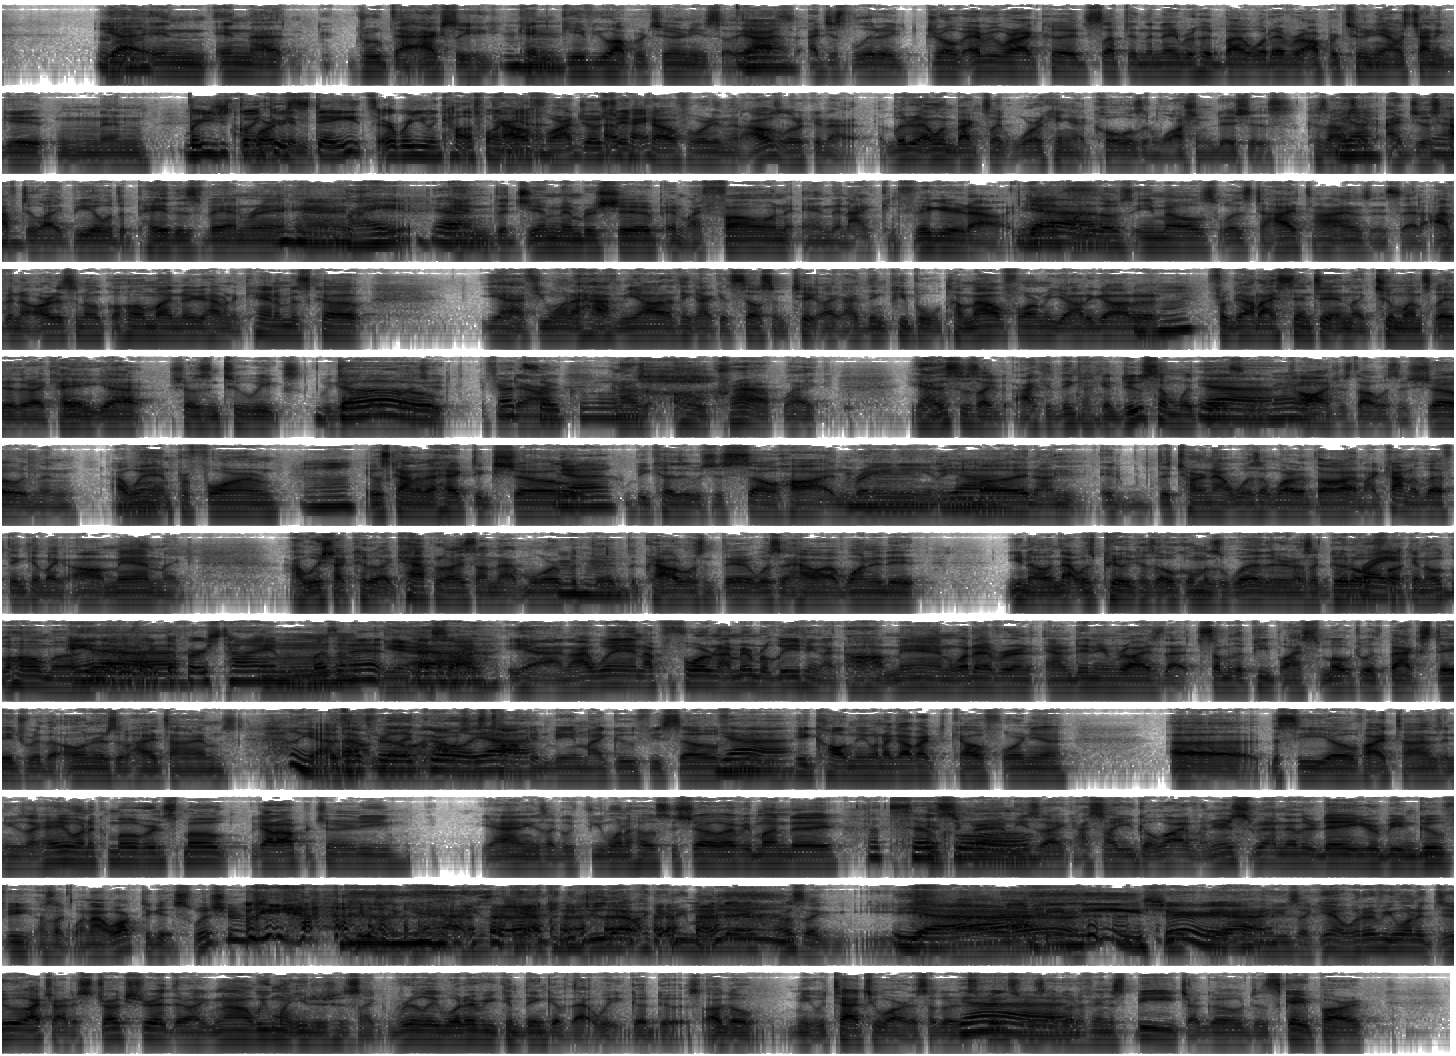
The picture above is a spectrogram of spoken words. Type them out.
yeah, in in that group that actually can give you opportunities. So yeah, Mm-hmm. Yeah. I, I just literally drove everywhere I could, slept in the neighborhood by whatever opportunity I was trying to get, and then Were you just going through states or were you in California? California. I drove straight Okay. to California, and then I was looking at literally. I went back to like working at Kohl's and washing dishes because I was Yeah. like, I just have to like be able to pay this van rent mm-hmm. and Right. Yeah. and the gym membership and my phone, and then I can figure it out. And Yes. one of those emails was to High Times and said, "I've been an artist in Oklahoma. I know you're having a cannabis cup." Yeah, if you want to have me out, I think I could sell some tickets. Like, I think people will come out for me. Yada yada. Mm-hmm. Forgot I sent it, and like two months later, they're like, "Hey, yeah, shows in two weeks. We got a little budget if you're That's down." so cool. And I was like, "Oh crap!" Like, yeah, this is like I could think I can do something with this. Yeah. And Right. all I just thought it was a show, and then I mm-hmm. went and performed. Mm-hmm. It was kind of a hectic show Yeah. because it was just so hot and rainy mm-hmm. and Yeah. mud, and it, the turnout wasn't what I thought. And I kind of left thinking like, "Oh man, like I wish I could have like capitalized on that more." But the the crowd wasn't there. It wasn't how I wanted it. You know, and that was purely because Oklahoma's weather, and I was like, good old Right. fucking Oklahoma. And it was like the first time, wasn't it? Mm-hmm. Yeah, so I- I, yeah, and I went, I performed. I remember leaving like, oh man, whatever, and, and I didn't even realize that some of the people I smoked with backstage were the owners of High Times. Hell yeah. without That's really knowing. I was cool, just yeah. talking, being my goofy self. Yeah. then he called me when I got back to California. Uh, the CEO of High Times, and he was like, "Hey, want to come over and smoke? We got an opportunity." Yeah, and he's like, "If you want to host a show every Monday, That's so Instagram." cool. He's like, "I saw you go live on your Instagram the other day. You were being goofy." I was like, "When I walked to get Swisher." yeah. He was like, "Yeah." He's like, "Yeah, can you do that like every Monday?" I was like, "Yeah, That'd be me, sure. yeah, he's like, yeah, whatever you want to do. I try to structure it. They're like, no, we want you to just like really whatever you can think of that week, go do it. So I'll go meet with tattoo artists. I'll go to Yeah. Spencer's. I'll go to Venice Beach. I'll go to the skate park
